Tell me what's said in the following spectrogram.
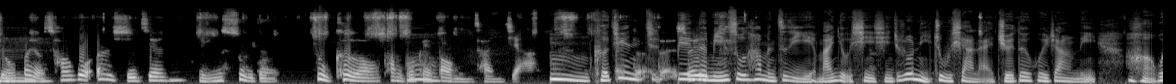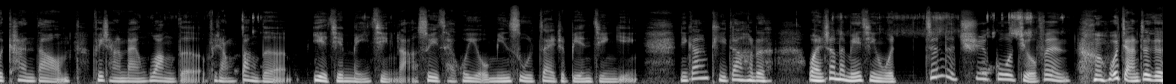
九份有超过二十间民宿的住客哦，他们都可以报名参加。嗯，可见这边的民宿他们自己也蛮有信心，就说你住下来绝对会让你啊会看到非常难忘的、非常棒的夜间美景啦，所以才会有民宿在这边经营。你刚刚提到的晚上的美景，我。真的去过九份，我讲这个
